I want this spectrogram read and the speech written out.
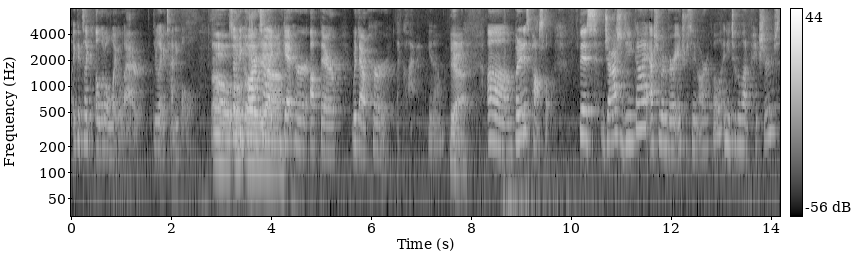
Like it's like a little like a ladder through like a tiny hole. Oh. So it'd be oh, hard oh, to yeah. like get her up there without her like climbing, you know. Yeah. Um, but it is possible. This Josh Dean guy actually wrote a very interesting article, and he took a lot of pictures,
